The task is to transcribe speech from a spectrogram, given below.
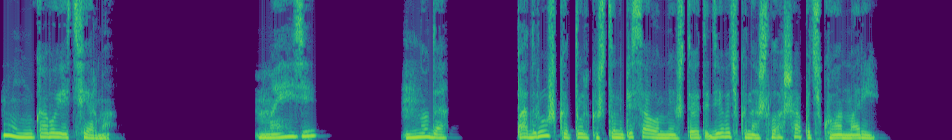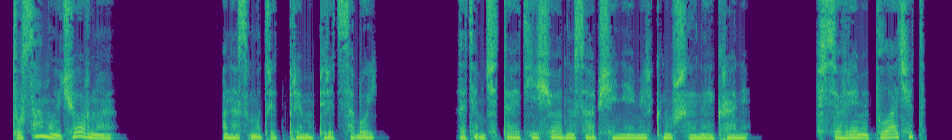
Ну, у кого есть ферма?» «Мэйзи?» «Ну да. Подружка только что написала мне, что эта девочка нашла шапочку Ан-Мари. Ту самую черную». Она смотрит прямо перед собой, затем читает еще одно сообщение, мелькнувшее на экране. Все время плачет,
